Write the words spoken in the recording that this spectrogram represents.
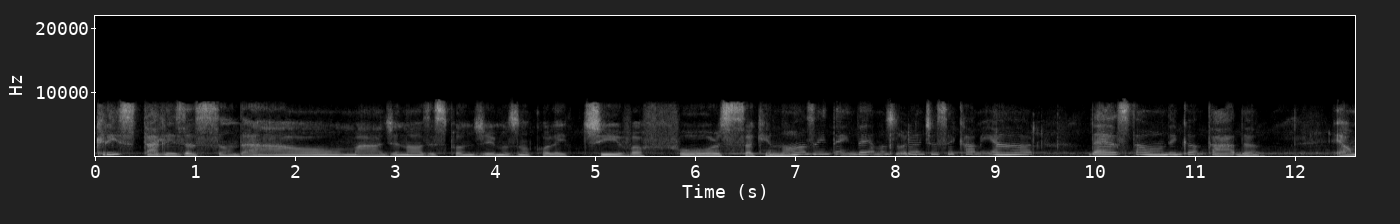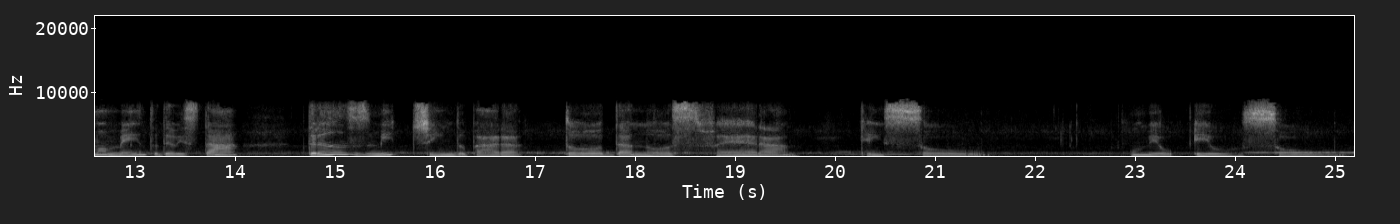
cristalização da alma, de nós expandirmos no coletivo a força que nós entendemos durante esse caminhar desta onda encantada. É o momento de eu estar transmitindo para toda a nosfera quem sou, o meu eu sou.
